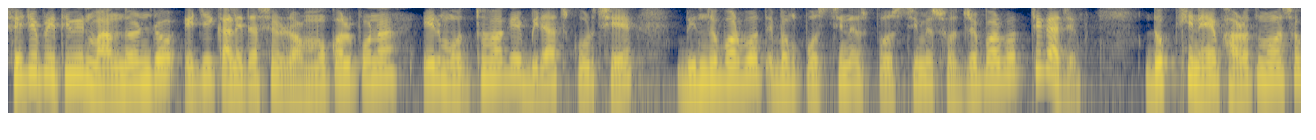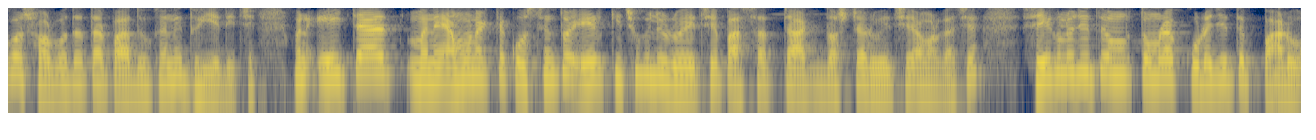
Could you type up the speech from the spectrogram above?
সেটি পৃথিবীর মানদণ্ড, এটি কালিদাসের রম্যকল্পনা। এর মধ্যভাগে বিরাজ করছে বিন্ধ্য পর্বত এবং পশ্চিমে পশ্চিমে সহ্য পর্বত, ঠিক আছে? দক্ষিণে ভারত মহাসাগর সর্বদা তার পা দুখানি ধুইয়ে দিচ্ছে। মানে এইটা মানে এমন একটা কোশ্চেন তো, এর কিছুগুলি রয়েছে, পাঁচ সাতটা, আট দশটা রয়েছে আমার কাছে। সেইগুলো যদি তোমরা করে যেতে পারো,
